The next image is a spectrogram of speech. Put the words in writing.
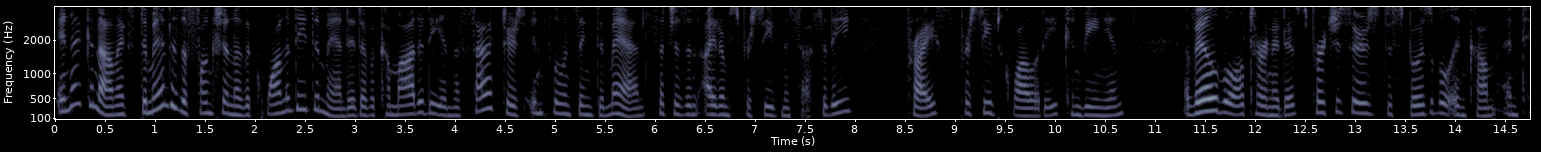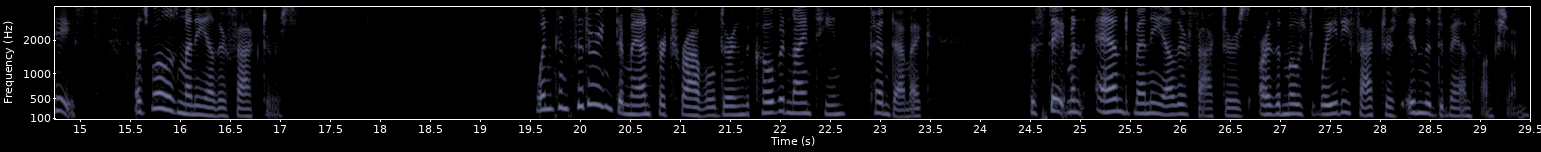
In economics, demand is a function of the quantity demanded of a commodity and the factors influencing demand, such as an item's perceived necessity, price, perceived quality, convenience, available alternatives, purchasers' disposable income, and tastes, as well as many other factors. When considering demand for travel during the COVID 19 pandemic, the statement and many other factors are the most weighty factors in the demand function,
